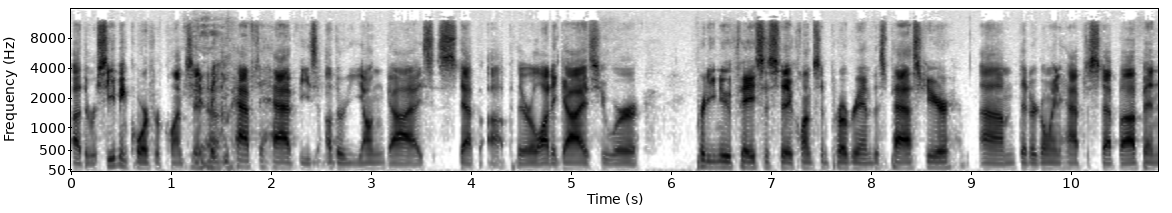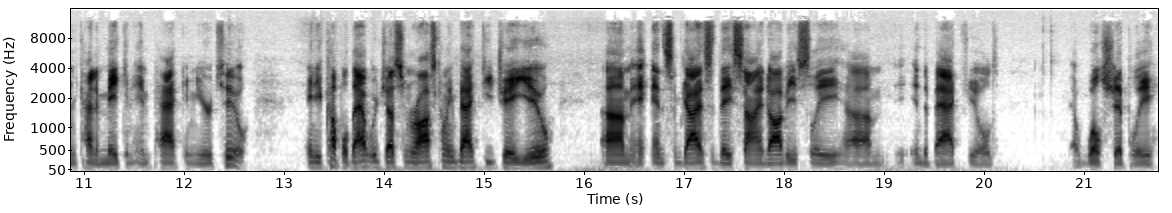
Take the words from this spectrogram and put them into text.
uh, the receiving corps for Clemson. Yeah. But you have to have these other young guys step up. There are a lot of guys who were pretty new faces to the Clemson program this past year um, that are going to have to step up and kind of make an impact in year two. And you couple that with Justin Ross coming back, DJU, um, and, and, some guys that they signed, obviously, um, in the backfield. Uh, Will Shipley,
